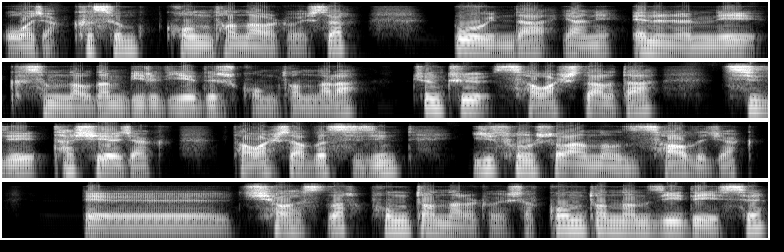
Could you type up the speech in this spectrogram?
olacak kısım komutanlar arkadaşlar. Bu oyunda yani en önemli kısımlardan biri diyebiliriz komutanlara. Çünkü savaşlarda sizi taşıyacak, savaşlarda sizin iyi sonuçlar almanızı sağlayacak eee şahıslar komutanlar arkadaşlar. Komutanlarınız iyi değilse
